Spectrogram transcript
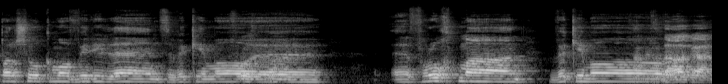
פרשו כמו וילי לנץ, וכמו אה, אה, פרוכטמן, וכמו... דרגן,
